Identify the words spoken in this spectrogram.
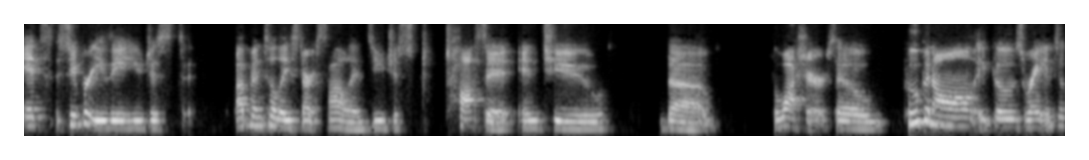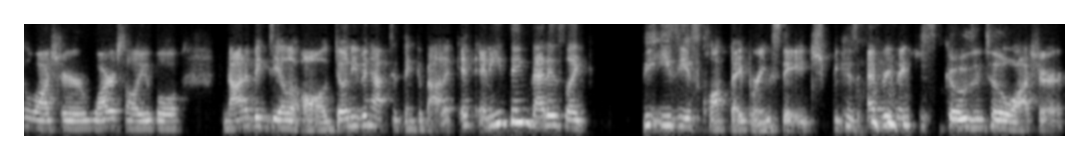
it's super easy. You just, up until they start solids, you just toss it into the the washer. So poop and all, it goes right into the washer, water soluble. Not a big deal at all. Don't even have to think about it. If anything, that is like the easiest cloth diapering stage because everything just goes into the washer.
